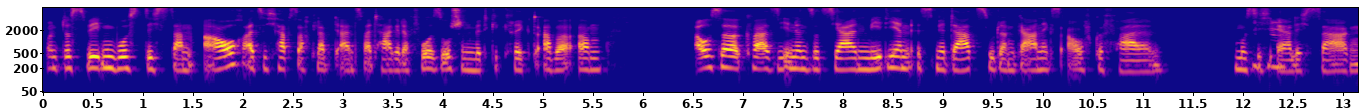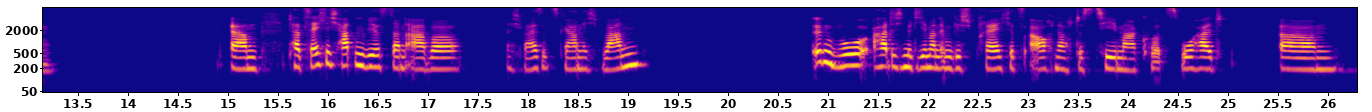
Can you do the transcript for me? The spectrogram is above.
und deswegen wusste ich es dann auch. Also ich habe es auch, glaube ich, ein, zwei Tage davor so schon mitgekriegt. Aber ähm, außer quasi in den sozialen Medien ist mir dazu dann gar nichts aufgefallen, muss ich mhm. ehrlich sagen. Ähm, tatsächlich hatten wir es dann aber, ich weiß jetzt gar nicht wann, irgendwo hatte ich mit jemandem im Gespräch jetzt auch noch das Thema kurz, wo halt, ähm,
